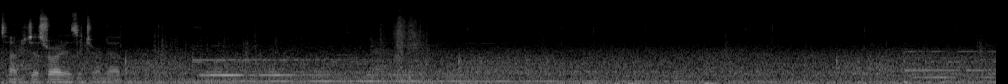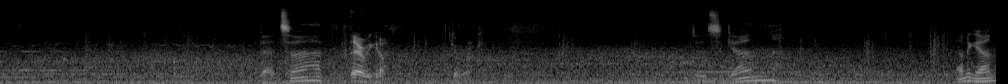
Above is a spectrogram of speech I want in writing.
Time to just right as it turned out. Better. There we go. Good work. Do this again. And again.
